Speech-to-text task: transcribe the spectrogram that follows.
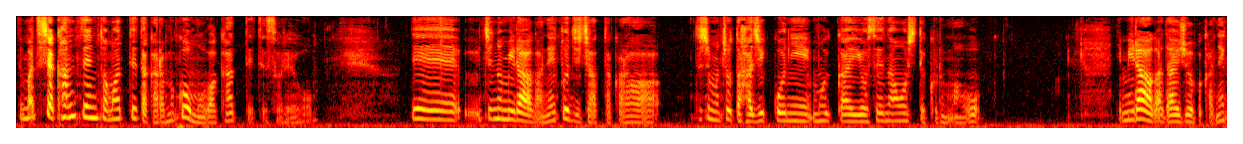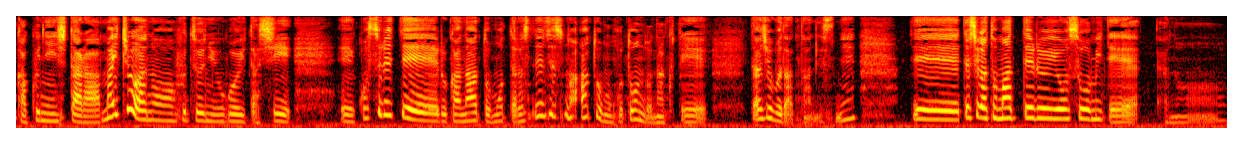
で私は完全に止まってたから向こうも分かっててそれを。でうちのミラーがね閉じちゃったから私もちょっと端っこにもう一回寄せ直して車をでミラーが大丈夫かね確認したら、まあ、一応あの普通に動いたし、えー、擦れてるかなと思ったら全然その後もほとんどなくて大丈夫だったんですね。で私が止まってる様子を見てあの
